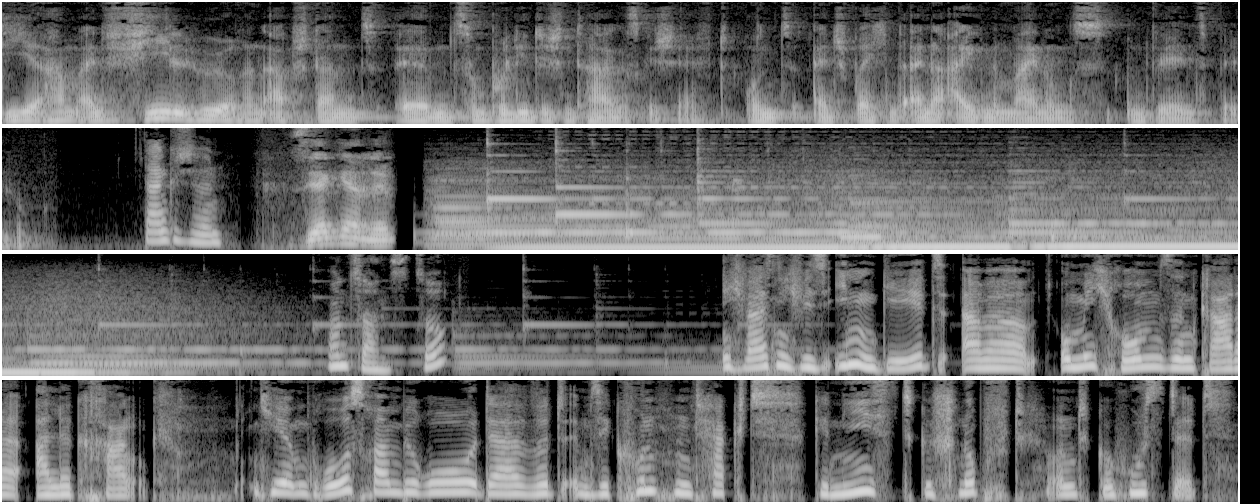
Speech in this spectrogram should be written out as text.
die haben einen viel höheren Abstand ähm, zum politischen Tagesgeschäft und entsprechend eine eigene Meinungs- und Willensbildung. Dankeschön. Sehr gerne. Und sonst so? Ich weiß nicht, wie es Ihnen geht, aber um mich rum sind gerade alle krank. Hier im Großraumbüro, da wird im Sekundentakt genießt, geschnupft und gehustet.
